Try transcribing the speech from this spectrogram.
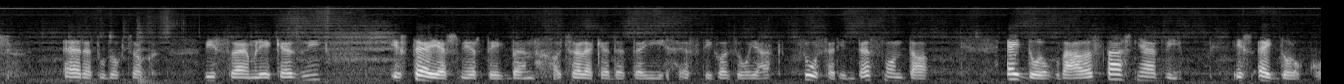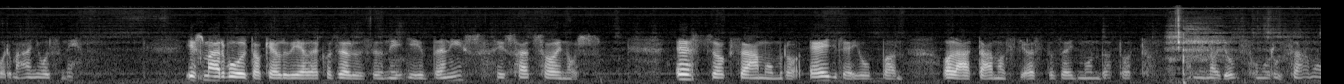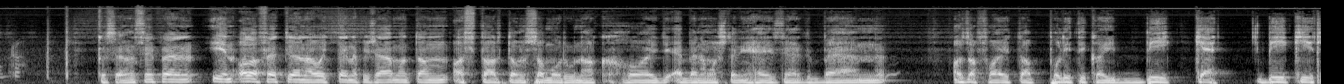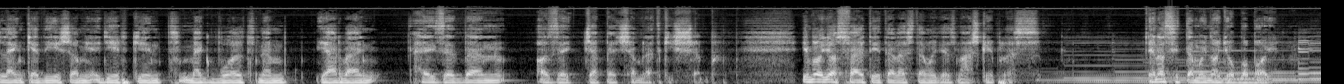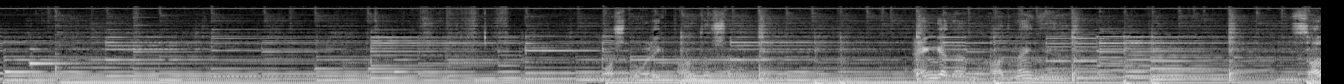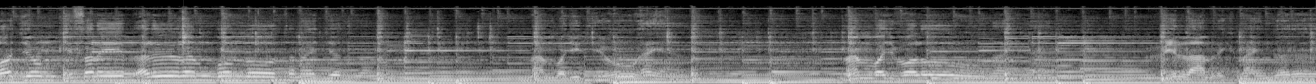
erre tudok csak visszaemlékezni, és teljes mértékben a cselekedetei ezt igazolják. Szó szerint ezt mondta, egy dolog választást nyerni, és egy dolog kormányozni. És már voltak előjelek az előző négy évben is, és hát sajnos ez csak számomra egyre jobban alátámasztja ezt az egy mondatot, ami nagyon szomorú számomra. Köszönöm szépen. Én alapvetően, ahogy tegnap is elmondtam, azt tartom szomorúnak, hogy ebben a mostani helyzetben az a fajta politikai béket, békétlenkedés, ami egyébként megvolt nem járvány helyzetben, az egy cseppet sem lett kisebb. Én valahogy azt feltételeztem, hogy ez másképp lesz. Én azt hittem, hogy nagyobb a baj. Most múlik pontosan. Engedem, hadd menjen. Szaladjon kifelé belőlem Gondoltam egyetlen. Vagy itt jó helyen, nem vagy való nekem. hullámlik mennydörő,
